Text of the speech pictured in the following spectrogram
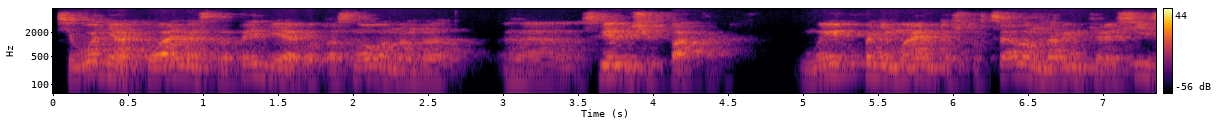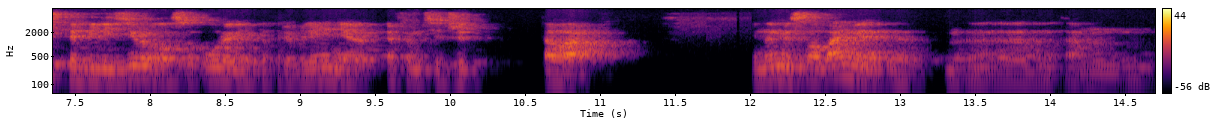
Сегодня актуальная стратегия вот основана на э, следующих факторах. Мы понимаем то, что в целом на рынке России стабилизировался уровень потребления FMCG товаров. Иными словами, э, э, там,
